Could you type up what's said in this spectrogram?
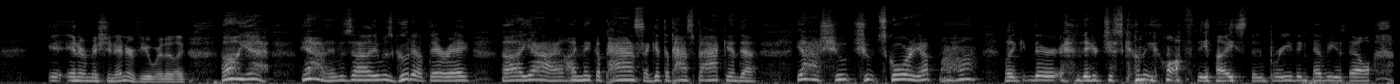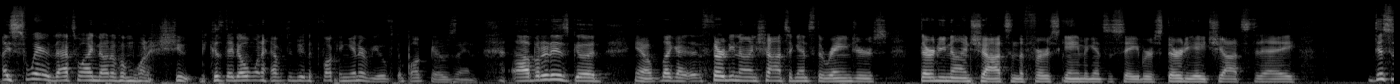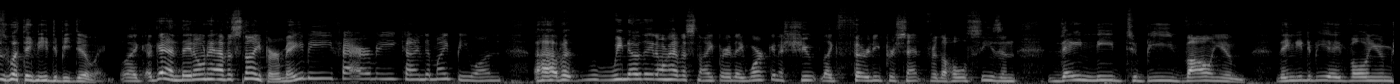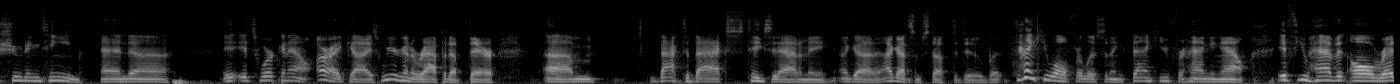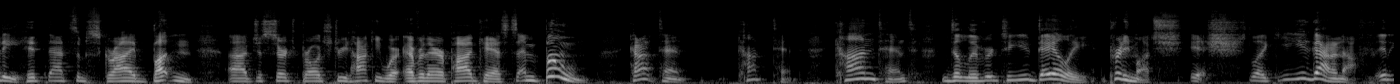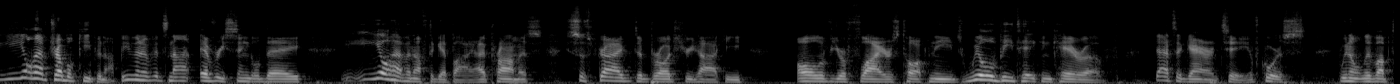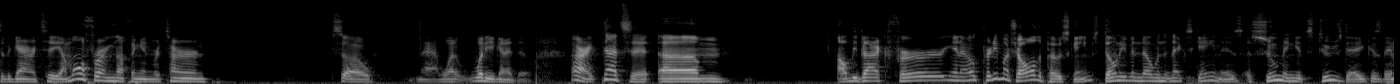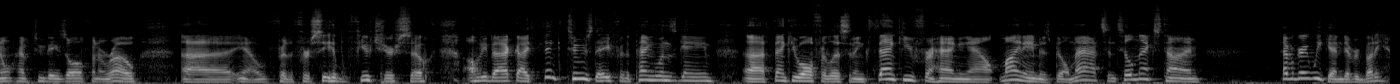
intermission interview where they're like, "Oh yeah, yeah, it was uh, it was good out there, eh? Uh, yeah, I, I, make a pass, I get the pass back, and uh, yeah, shoot, shoot, score. Yep, uh huh. Like they're they're just coming off the ice, they're breathing heavy as hell. I swear that's why none of them want to shoot because they don't want to have to do the fucking interview if the puck goes in. Uh, but it is good, you know, like a uh, 39 shots against the Rangers, 39 shots in the first game against the Sabres, 38 shots today this is what they need to be doing. Like again, they don't have a sniper. Maybe Farabee kind of might be one, uh, but we know they don't have a sniper. They weren't going to shoot like thirty percent for the whole season. They need to be volume. They need to be a volume shooting team, and uh, it, it's working out. All right, guys, we are going to wrap it up there. Um, back to backs takes it out of me. I got it. I got some stuff to do. But thank you all for listening. Thank you for hanging out. If you haven't already, hit that subscribe button. Uh, just search Broad Street Hockey wherever there are podcasts, and boom, content, content, content delivered to you daily, pretty much ish. Like you got enough. It, you'll have trouble keeping up, even if it's not every single day. You'll have enough to get by, I promise. Subscribe to Broad Street Hockey all of your Flyers talk needs will be taken care of. That's a guarantee. Of course, we don't live up to the guarantee. I'm offering nothing in return. So, nah, what what are you gonna do? All right, that's it. Um, I'll be back for, you know, pretty much all the post games. Don't even know when the next game is, assuming it's Tuesday because they don't have two days off in a row, uh, you know, for the foreseeable future. So I'll be back, I think, Tuesday for the Penguins game. Uh, thank you all for listening. Thank you for hanging out. My name is Bill Matz. Until next time, have a great weekend, everybody.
